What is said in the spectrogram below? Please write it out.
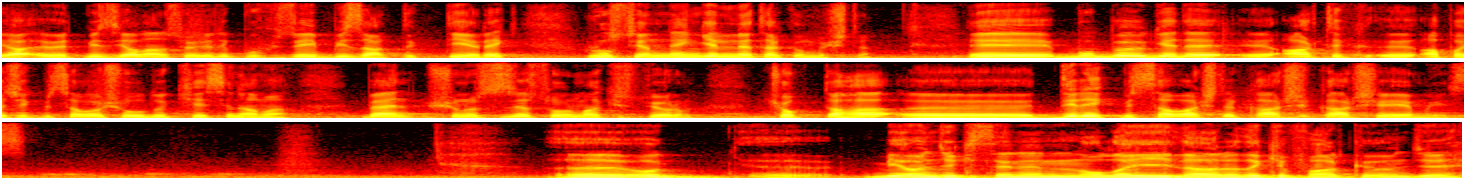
ya evet biz yalan söyledik bu füzeyi biz attık diyerek Rusya'nın engeline takılmıştı. E, bu bölgede e, artık e, apaçık bir savaş olduğu kesin ama ben şunu size sormak istiyorum. Çok daha e, direkt bir savaşla karşı karşıya mıyız? Ee, o e, bir önceki senenin olayıyla aradaki farkı önce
